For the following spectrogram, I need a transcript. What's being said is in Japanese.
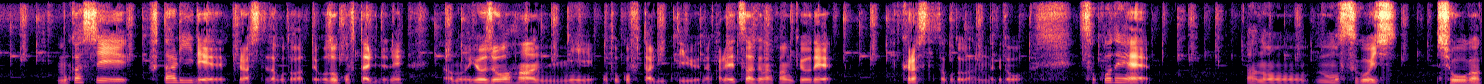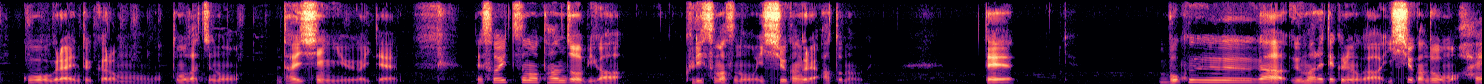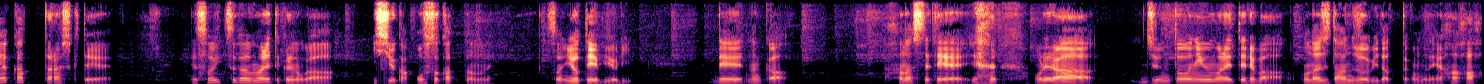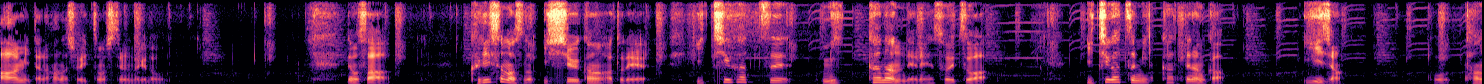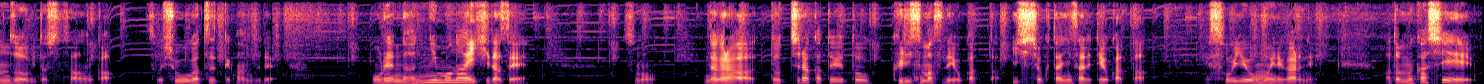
昔2人で暮らしてたことがあって、男2人でね、あの4畳半に男2人っていうなんか劣悪な環境で暮らしてたことがあるんだけど、そこで、あの、もうすごい小学校ぐらいの時からもう友達の大親友がいて、で、そいつの誕生日がクリスマスの1週間ぐらい後なのね。で、僕が生まれてくるのが1週間どうも早かったらしくて、で、そいつが生まれてくるのが1週間遅かったのね。その予定日より。で、なんか、話してて、俺ら、順当に生まれてれば同じ誕生日だったかもね、ははは、みたいな話をいつもしてるんだけど、でもさ、クリスマスの1週間後で、1月3日なんだよね、そいつは。1月3日ってなんか、いいじゃん。こう、誕生日としてさ、なんか、すごい正月って感じで。俺何にもない日だぜ。その、だから、どちらかというと、クリスマスでよかった。一色体にされてよかった。そういう思い出があるね。あと、昔、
